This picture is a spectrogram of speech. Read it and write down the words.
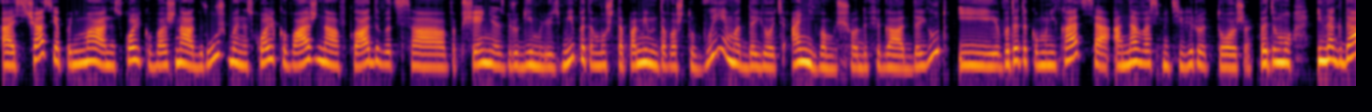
А сейчас я понимаю, насколько важна дружба и насколько важно вкладываться в общение с другими людьми, потому что помимо того, что вы им отдаете, они вам еще дофига отдают. И вот эта коммуникация, она вас мотивирует тоже. Поэтому иногда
